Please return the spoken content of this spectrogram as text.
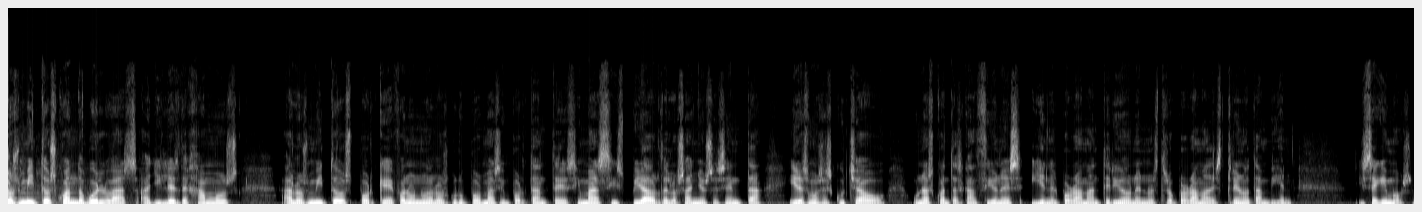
Los mitos cuando vuelvas, allí les dejamos a los mitos porque fueron uno de los grupos más importantes y más inspirados de los años 60 y les hemos escuchado unas cuantas canciones y en el programa anterior, en nuestro programa de estreno también. Y seguimos.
